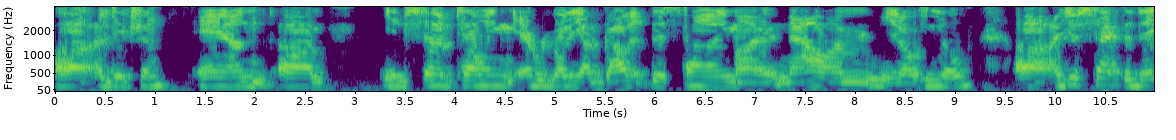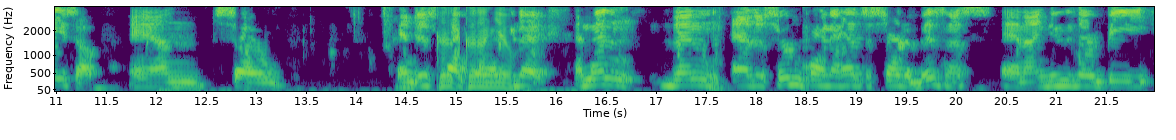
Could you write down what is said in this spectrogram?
uh, addiction and um, instead of telling everybody I've got it this time, I now I'm you know healed. Uh, I just stack the days up, and so and just good, good on you. Day. And then then at a certain point, I had to start a business, and I knew there'd be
